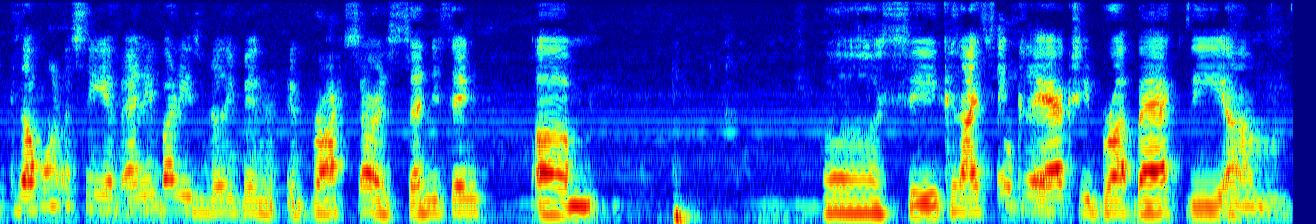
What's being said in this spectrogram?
Because I want to see if anybody's really been, if Rockstar has said anything. Um, oh, let's see. Because I think they actually brought back the um,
